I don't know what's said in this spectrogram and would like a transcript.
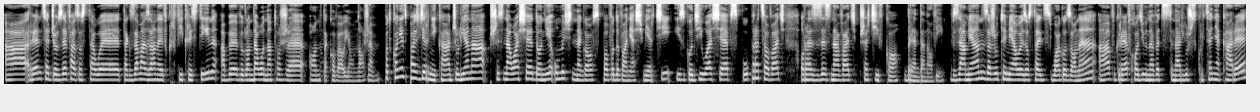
a ręce Josefa zostały tak zamazane w krwi Christine, aby wyglądało na to, że on atakował ją nożem. Pod koniec października Juliana przyznała się do nieumyślnego spowodowania śmierci i zgodziła się współpracować oraz zeznawać przeciwko Brendanowi. W zamian zarzuty miały zostać złagodzone, a w grę wchodził nawet scenariusz skrócenia kary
